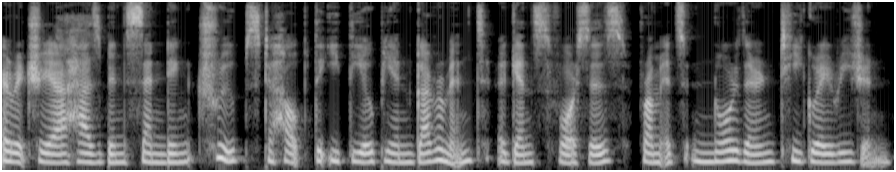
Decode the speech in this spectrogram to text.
Eritrea has been sending troops to help the Ethiopian government against forces from its northern Tigray region.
